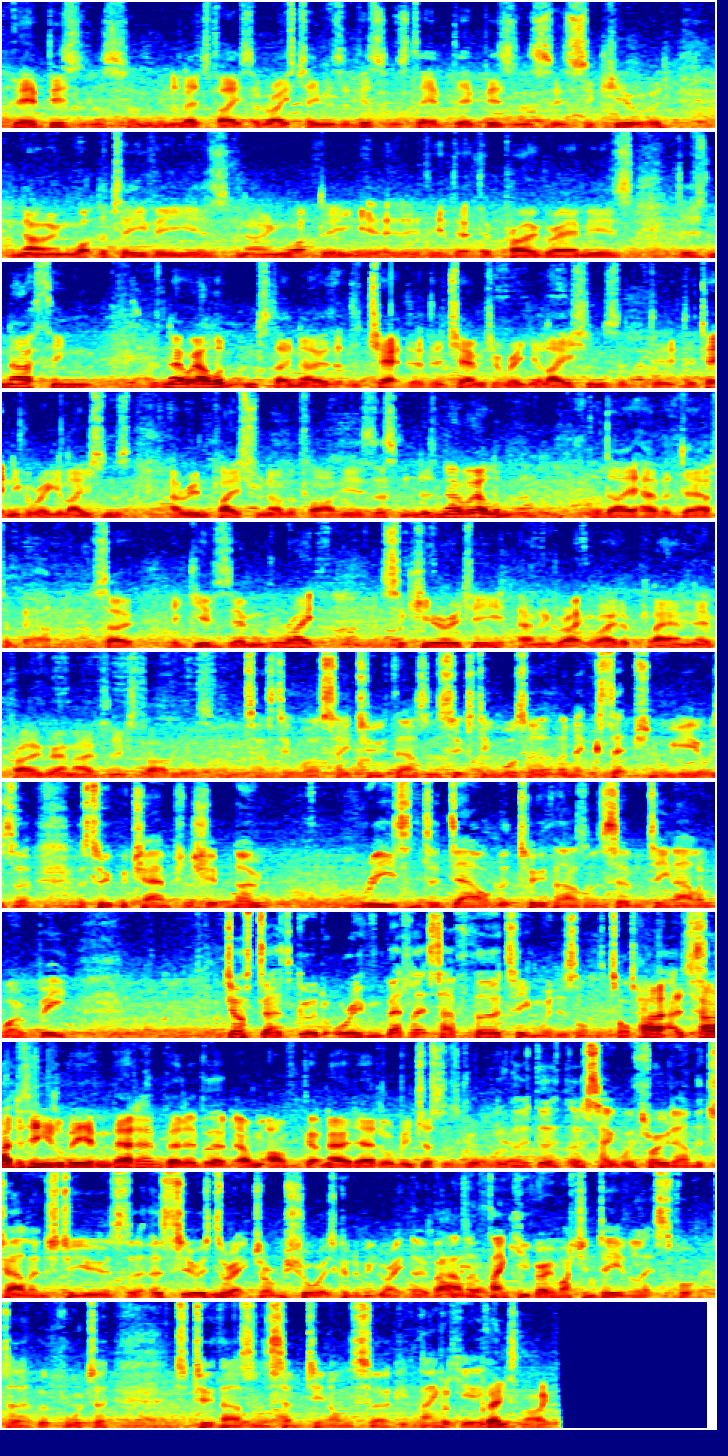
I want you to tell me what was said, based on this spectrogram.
their business, and let's face it, race team is a business, their, their business is secured knowing what the TV is, knowing what the, uh, the, the, program is. There's nothing, there's no element. They know that the, chat, that the championship regulations, the, the, the technical regulations are in place for another five years. There's, there's no element that they have a doubt about. So it gives them great security and a great way to plan their program over the next five years. Fantastic. Well, I'll say 2016 was a, an exceptional year. It was a, a super championship. No reason to doubt that 2017 Alan won't be just as good or even better. Let's have 13 winners on the top It's of hard, that. it's hard to think it'll be even better, but, but um, I've got no doubt it'll be just as good. yeah. Well, they, they say we'll throw down the challenge to you as, as series director. I'm sure it's going to be great, though. But I'll Alan, try. thank you very much indeed, and let's look forward to, to 2017 on the circuit. Thank you. Thanks, Mike.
